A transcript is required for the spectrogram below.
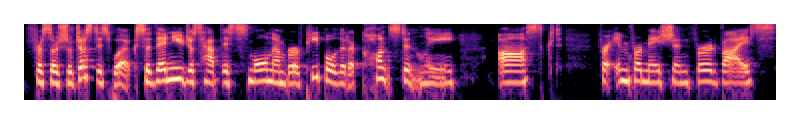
for social justice work. So then you just have this small number of people that are constantly asked for information for advice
